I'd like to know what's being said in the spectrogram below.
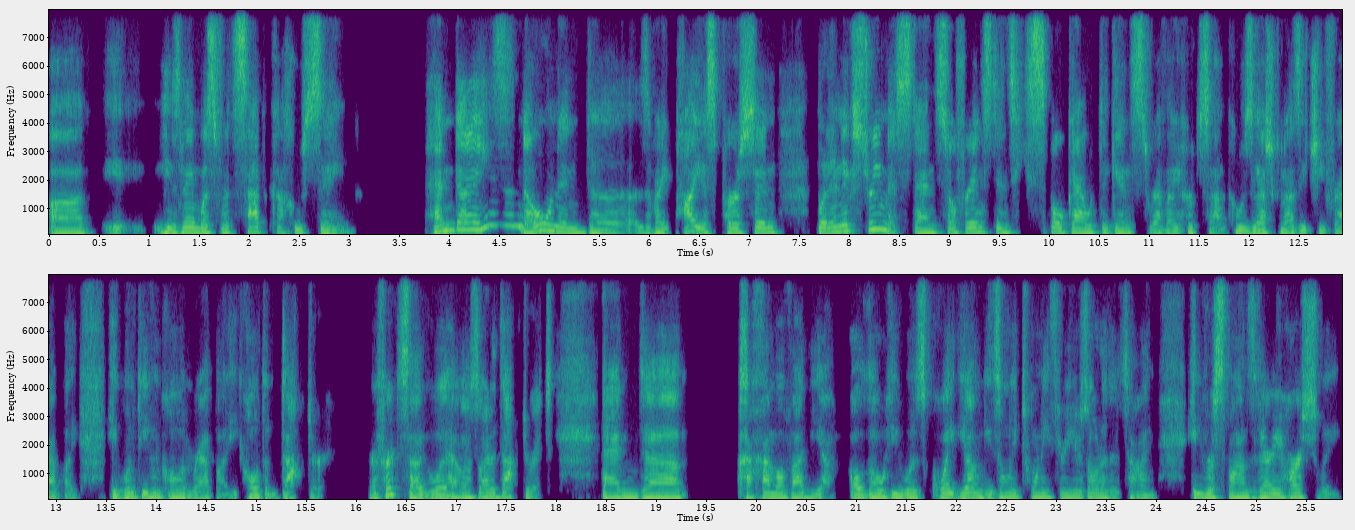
uh, his name was Tzadka Hussein. And uh, he's known and uh, as a very pious person, but an extremist. And so, for instance, he spoke out against Rabbi Herzog, who was the Ashkenazi chief rabbi. He wouldn't even call him rabbi; he called him doctor. Herzog also had a doctorate. And uh, Chacham Ovadia, although he was quite young, he's only 23 years old at the time, he responds very harshly.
